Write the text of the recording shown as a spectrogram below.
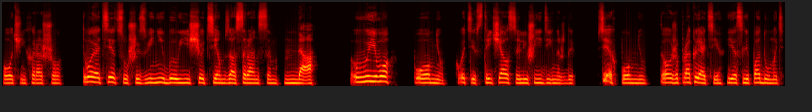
Очень хорошо. Твой отец уж, извини, был еще тем засранцем. Да. Вы его... Помню, хоть и встречался лишь единожды. Всех помню. Тоже проклятие, если подумать.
